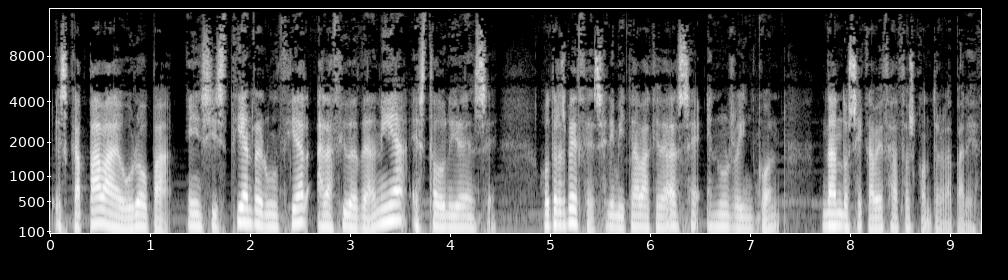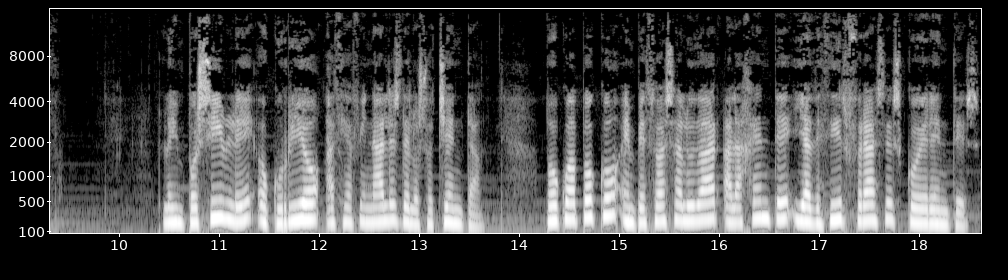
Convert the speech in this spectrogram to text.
escapaba a Europa e insistía en renunciar a la ciudadanía estadounidense. Otras veces se limitaba a quedarse en un rincón, dándose cabezazos contra la pared. Lo imposible ocurrió hacia finales de los 80. Poco a poco empezó a saludar a la gente y a decir frases coherentes.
